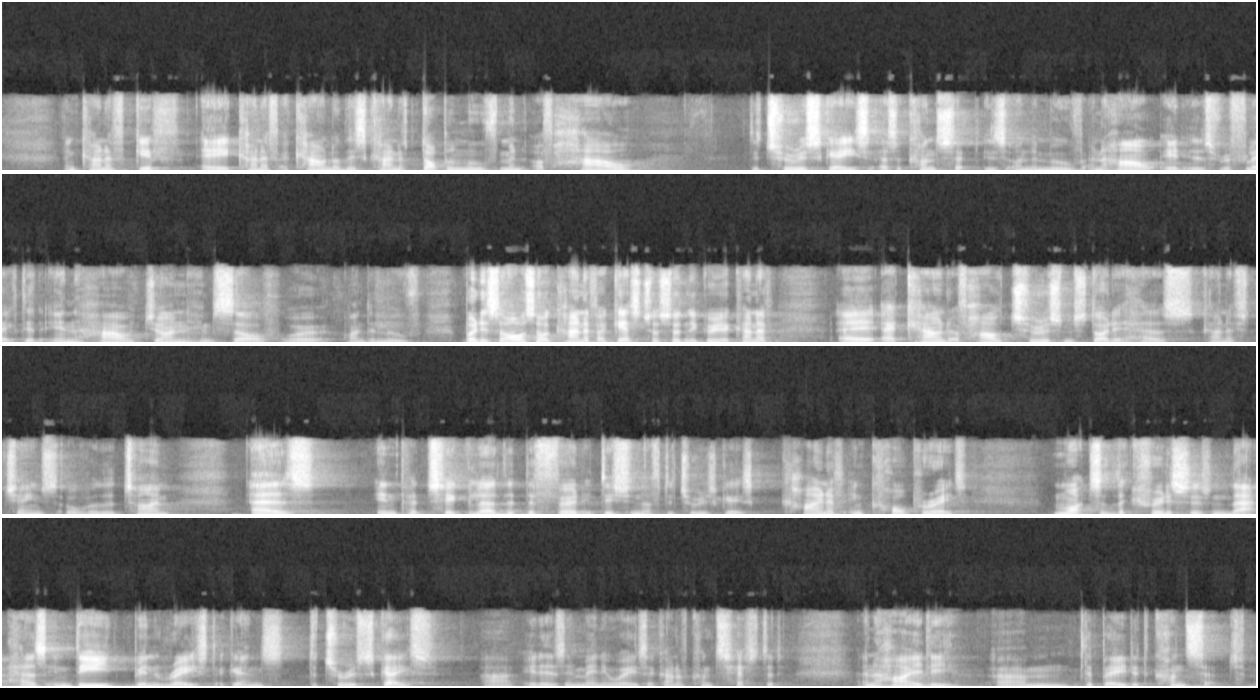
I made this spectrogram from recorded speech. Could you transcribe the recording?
and kind of give a kind of account of this kind of double movement of how the tourist gaze as a concept is on the move and how it is reflected in how John himself were on the move. But it's also a kind of, I guess to a certain degree, a kind of account of how tourism study has kind of changed over the time as in particular, that the third edition of the Tourist Gaze kind of incorporates much of the criticism that has indeed been raised against the tourist gaze. Uh, it is in many ways a kind of contested and highly um, debated concept.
